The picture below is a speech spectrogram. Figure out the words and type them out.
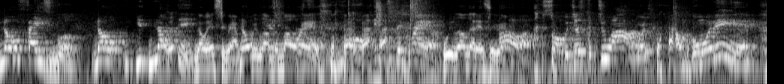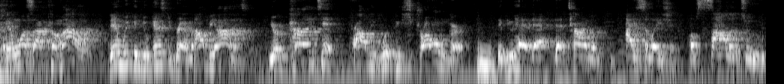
no Facebook, mm. no you, nothing. no Instagram, which we love the most. Instagram, no Instagram. We love that Instagram. Oh, so but just for two hours, I'm going in, and then once I come out, then we can do Instagram. And I'll be honest, your content probably would be stronger mm. if you had that that time of isolation, of solitude,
